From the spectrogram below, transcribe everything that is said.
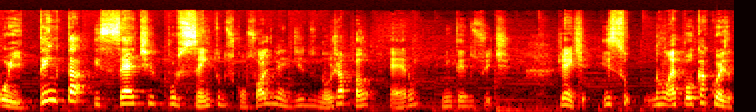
87% dos consoles vendidos no Japão eram Nintendo Switch. Gente, isso não é pouca coisa.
